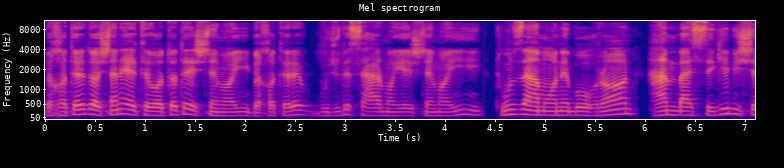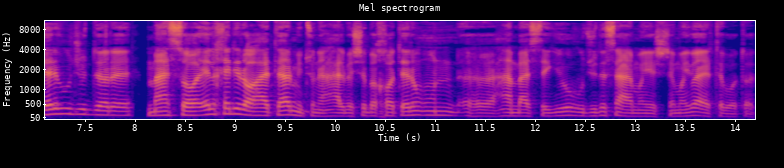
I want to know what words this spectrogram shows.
به خاطر داشتن ارتباطات اجتماعی به خاطر وجود سرمایه اجتماعی تو اون زمان بحران همبستگی بیشتری وجود داره. مسائل خیلی راحتتر می‌تونه حل بشه به خاطر اون همبستگی و وجود سرمایه اجتماعی و ارتباطات.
